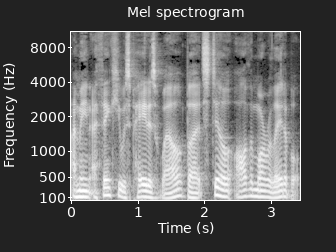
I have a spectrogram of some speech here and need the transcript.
I mean, I think he was paid as well, but still all the more relatable.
